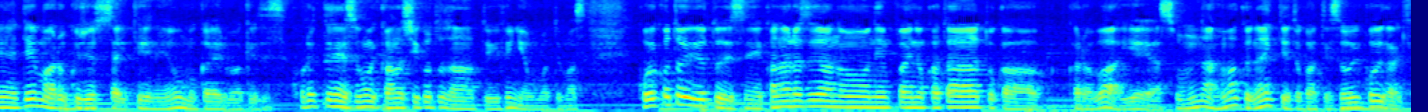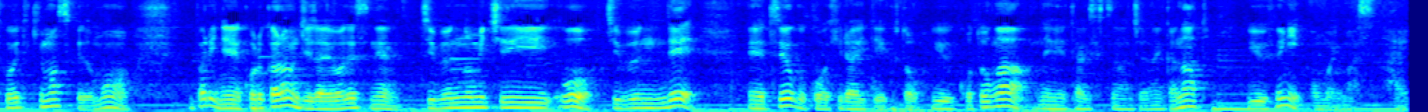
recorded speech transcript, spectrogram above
えで、まあ、60歳定年を迎えるわけです。これってねすごい悲しいことだなというふうに思ってます。こういうことを言うとですね必ずあの年配の方とかからはいやいやそんな甘くないってとかってそういう声が聞こえてきますけどもやっぱりねこれからの時代はですね自分の道を自分でえ強くこう開いていくということが、ね、大切なんじゃないかなというふうに思います。はい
